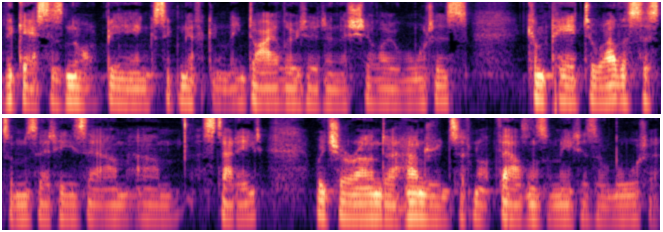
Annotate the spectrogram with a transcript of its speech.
the gas is not being significantly diluted in the shallow waters compared to other systems that he's um, um, studied, which are under hundreds, if not thousands, of metres of water.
